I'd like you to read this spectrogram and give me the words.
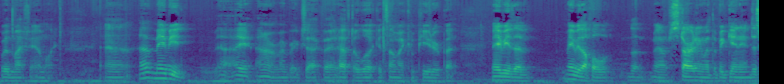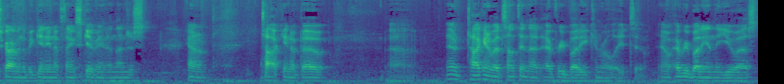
with my family. Uh, maybe I I don't remember exactly. I'd have to look. It's on my computer, but maybe the maybe the whole the you know starting with the beginning, describing the beginning of Thanksgiving, and then just kind of talking about uh, you know talking about something that everybody can relate to. You know, everybody in the U.S.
